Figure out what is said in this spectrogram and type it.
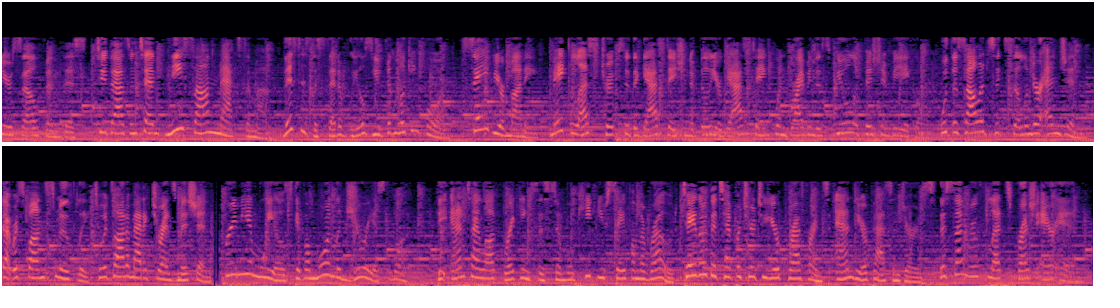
yourself in this 2010 Nissan Maxima. This is the set of wheels you've been looking for. Save your money. Make less trips to the gas station to fill your gas tank when driving this fuel-efficient vehicle. With a solid six-cylinder engine that responds smoothly to its automatic transmission, premium wheels give a more luxurious look. The anti-lock braking system will keep you safe on the road. Tailor the temperature to your preference and your passengers. The sunroof lets fresh air in.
